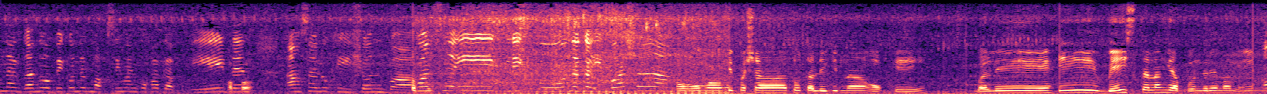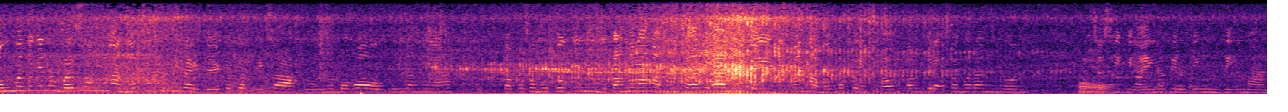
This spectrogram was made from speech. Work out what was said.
nag ano, bi ko nag-maximan ko kagabi. Then, Apo. ang sa location ba, once nga i-click ko, nagaiba siya. Oo, ma'am. Hindi pa siya totally gid na okay. Bali, i-base ta lang yapon dire, ma'am. Eh. Ang matugin ng basa ng ano, itong rider kagabi sa ako, na baka okay lang niya. Tapos ang mutugin, butang na lang ako sa ali-ali, kaya hindi man naman mo point out, ang dira sa Maranyon. Oo. Sa CBI nga building, hindi man.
